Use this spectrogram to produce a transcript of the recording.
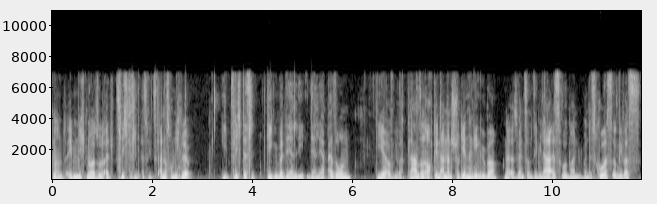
Ne? Und eben nicht nur so als Pflicht des, also jetzt andersrum, nicht nur die Pflicht des gegenüber der, der Lehrperson, die ja irgendwie was planen, sondern auch den anderen Studierenden gegenüber. Ne? Also wenn es so ein Seminar ist, wo man über einen Diskurs irgendwie was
